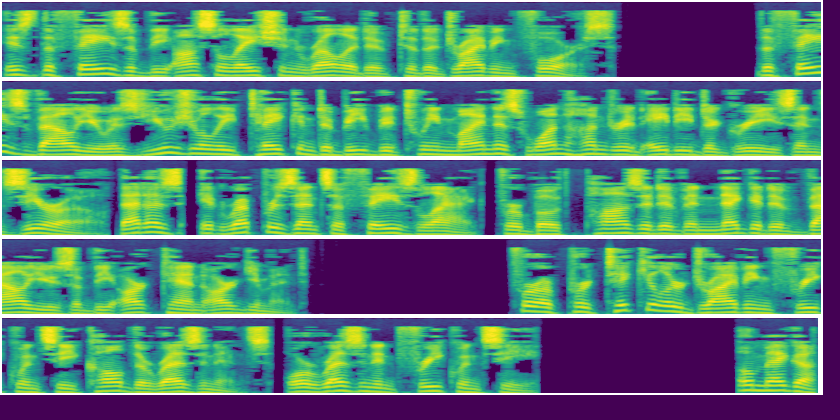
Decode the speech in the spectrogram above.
is the phase of the oscillation relative to the driving force. The phase value is usually taken to be between minus 180 degrees and zero that is, it represents a phase lag, for both positive and negative values of the arctan argument. For a particular driving frequency called the resonance, or resonant frequency omega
